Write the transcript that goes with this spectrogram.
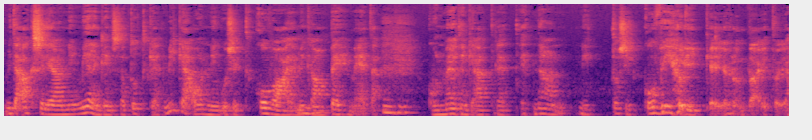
mitä Akselia on niin mielenkiintoista tutkia, että mikä on niin kuin sit kovaa ja mikä mm-hmm. on pehmeätä. Mm-hmm. Kun mä jotenkin ajattelen, että, että nämä on niin tosi kovia liikkeenjohdon taitoja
